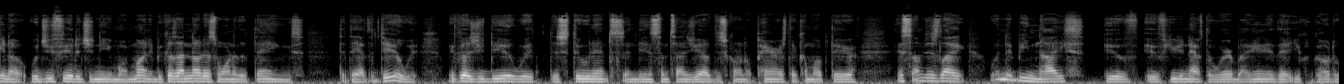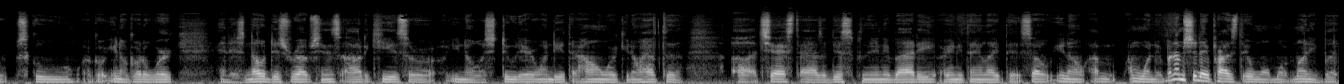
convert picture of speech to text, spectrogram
You know, would you feel that you need more money? Because I know that's one of the things that they have to deal with. Because you deal with the students and then sometimes you have disgruntled parents that come up there. And so I'm just like wouldn't it be nice if if you didn't have to worry about any of that? You could go to school or go you know go to work and there's no disruptions. All the kids are you know astute. Everyone did their homework. You don't have to uh, chastise or discipline anybody or anything like that. So you know I'm I'm wondering. But I'm sure they probably still want more money. But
